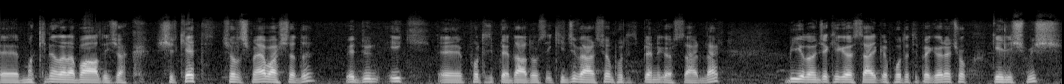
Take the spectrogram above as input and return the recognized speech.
e, makinelere bağlayacak şirket çalışmaya başladı. Ve dün ilk e, prototipleri daha doğrusu ikinci versiyon prototiplerini gösterdiler. Bir yıl önceki gösterdikleri prototipe göre çok gelişmiş,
